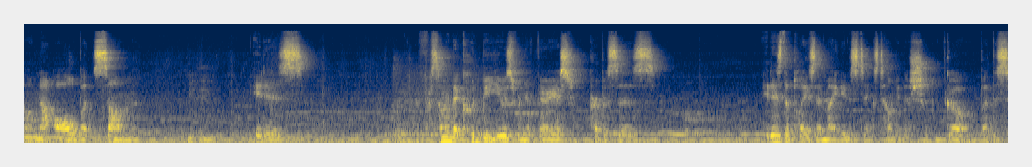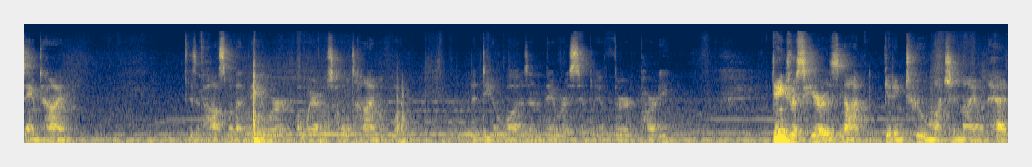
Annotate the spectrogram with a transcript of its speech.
Um, not all, but some Mm-hmm. it is for something that could be used for nefarious purposes. It is the place that my instincts tell me this should go, but at the same time, is it possible that they were aware this whole time of what the deal was and they were simply a third party? Dangerous here is not getting too much in my own head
